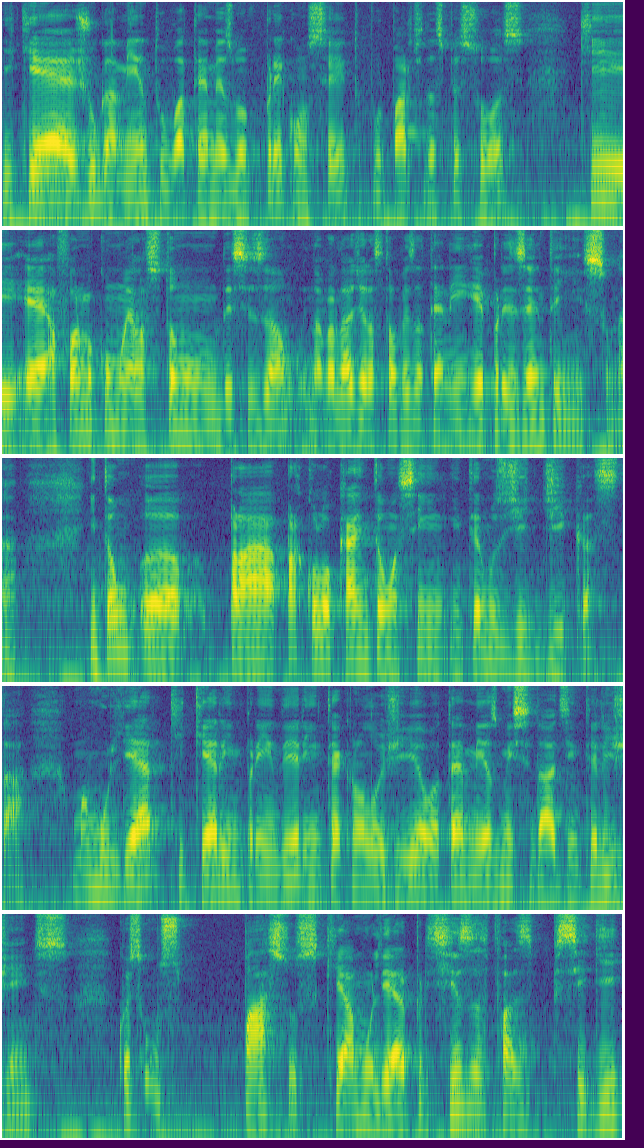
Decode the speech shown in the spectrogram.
e que é julgamento ou até mesmo preconceito por parte das pessoas, que é a forma como elas tomam decisão e na verdade elas talvez até nem representem isso, né? Então, uh, para colocar então assim em termos de dicas, tá? Uma mulher que quer empreender em tecnologia ou até mesmo em cidades inteligentes, quais são os passos que a mulher precisa faz, seguir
